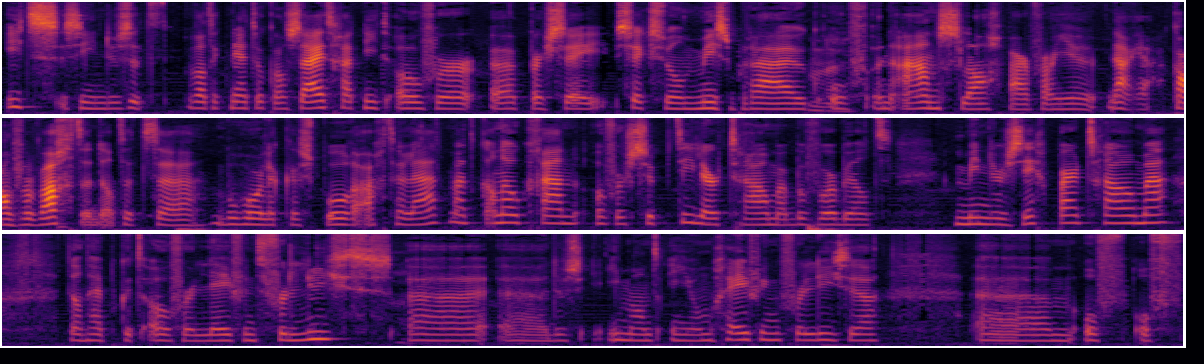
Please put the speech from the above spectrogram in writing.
iets zien. Dus het, wat ik net ook al zei, het gaat niet over uh, per se seksueel misbruik nee. of een aanslag waarvan je nou ja, kan verwachten dat het uh, behoorlijke sporen achterlaat. Maar het kan ook gaan over subtieler trauma, bijvoorbeeld minder zichtbaar trauma. Dan heb ik het over levend verlies, uh, dus iemand in je omgeving verliezen. Um, of, of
